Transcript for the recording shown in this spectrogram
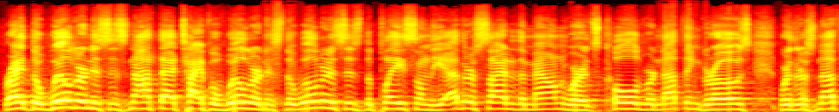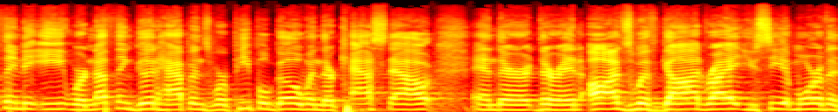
right? The wilderness is not that type of wilderness. The wilderness is the place on the other side of the mountain where it's cold where nothing grows where there's nothing to eat where nothing good happens where people go when they're cast out and they're they're in odds with god right? You see it more of a,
